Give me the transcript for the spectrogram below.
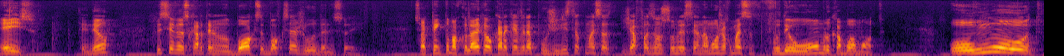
É isso. Entendeu? Por isso você vê os caras treinando boxe, boxe ajuda nisso aí. Só que tem que tomar cuidado que é o cara que quer virar pugilista, começa já fazer uma sobrancelha na mão, já começa a foder o ombro, acabou a moto. Ou um ou outro.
